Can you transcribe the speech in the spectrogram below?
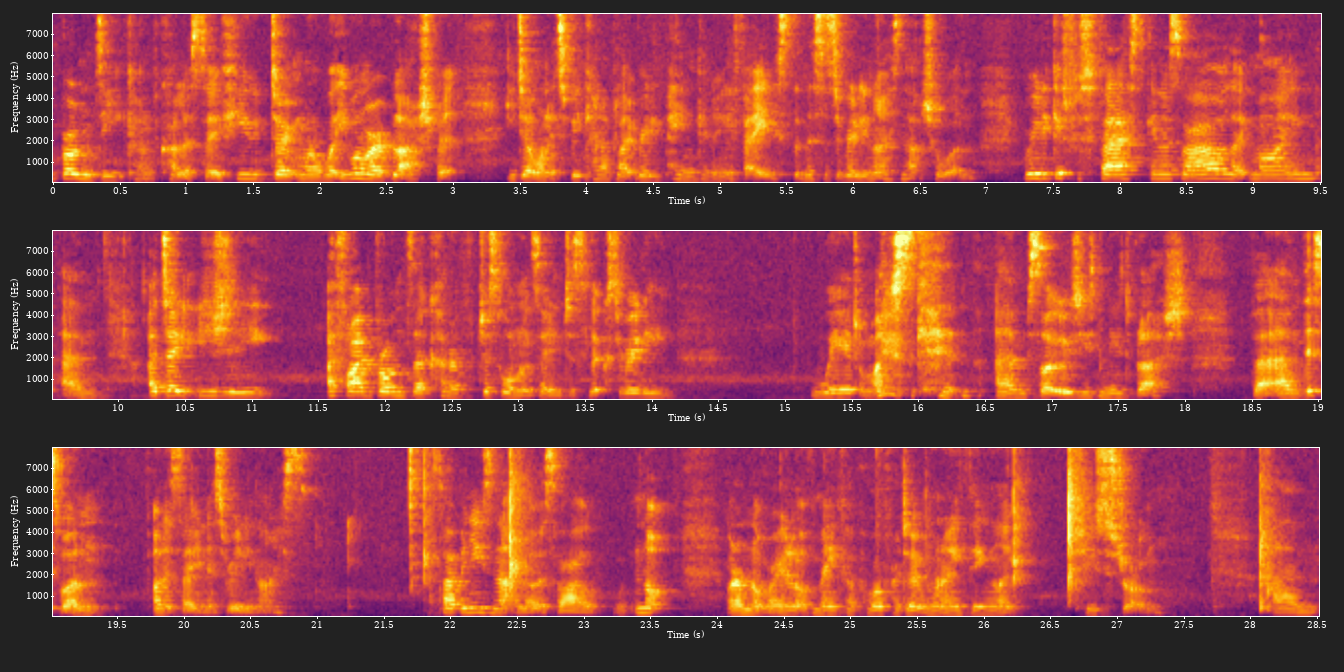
bronzy kind of colour so if you don't want to wear you want to wear a blush but you don't want it to be kind of like really pink and in your face then this is a really nice natural one. Really good for fair skin as well like mine. Um I don't usually I find bronzer kind of just on its own just looks really weird on my skin um so I always use nude blush. But um this one on its own is really nice. So I've been using that a lot as well not when I'm not wearing a lot of makeup or if I don't want anything like too strong. Um,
